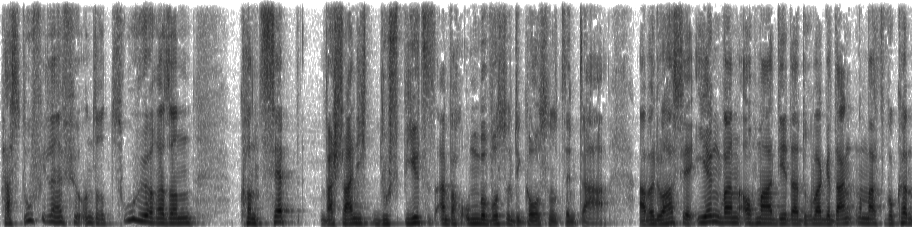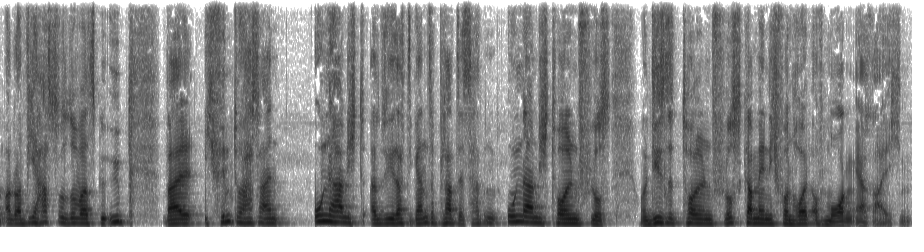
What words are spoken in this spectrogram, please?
Hast du vielleicht für unsere Zuhörer so ein Konzept, wahrscheinlich, du spielst es einfach unbewusst und die Ghost Notes sind da. Aber du hast ja irgendwann auch mal dir darüber Gedanken gemacht, wo könnte man, oder wie hast du sowas geübt? Weil ich finde, du hast einen unheimlich, also wie gesagt, die ganze Platte, es hat einen unheimlich tollen Fluss. Und diesen tollen Fluss kann man nicht von heute auf morgen erreichen.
